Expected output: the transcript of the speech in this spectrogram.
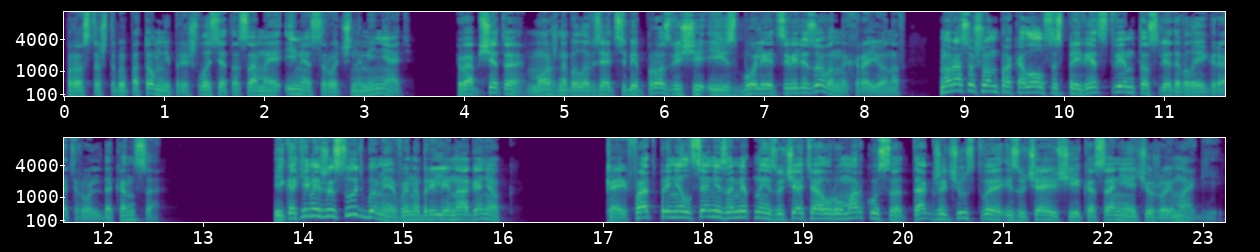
просто чтобы потом не пришлось это самое имя срочно менять. Вообще-то, можно было взять себе прозвище и из более цивилизованных районов, но раз уж он прокололся с приветствием, то следовало играть роль до конца. «И какими же судьбами вы набрели на огонек?» Кайфат принялся незаметно изучать ауру Маркуса, также чувствуя изучающие касания чужой магии.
